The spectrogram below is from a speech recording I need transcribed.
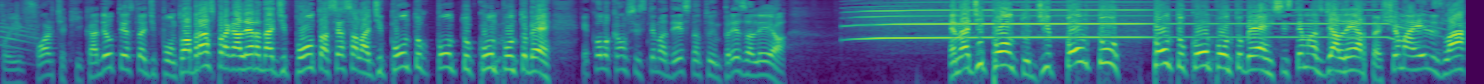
Foi forte aqui. Cadê o texto da de ponto? Um abraço pra galera da de ponto. Acessa lá, deponto.com.br. Quer colocar um sistema desse na tua empresa? Lê, ó. É na de ponto, de ponto.com.br, sistemas de alerta. Chama eles lá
